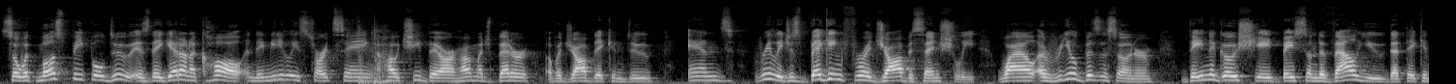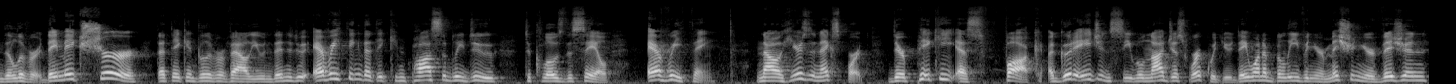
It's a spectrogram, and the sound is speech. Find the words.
So what most people do is they get on a call and they immediately start saying how cheap they are, how much better of a job they can do, and really just begging for a job essentially. While a real business owner, they negotiate based on the value that they can deliver. They make sure that they can deliver value and then they do everything that they can possibly do to close the sale. Everything. Now, here's the next part. They're picky as fuck. A good agency will not just work with you. They want to believe in your mission, your vision,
